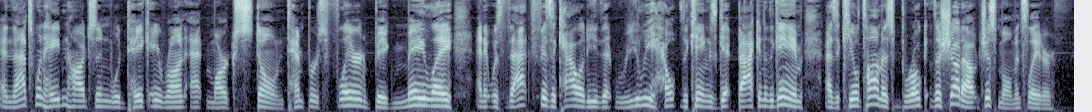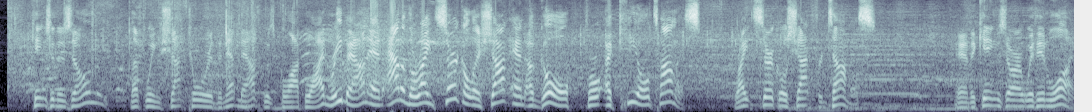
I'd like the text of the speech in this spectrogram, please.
And that's when Hayden Hodgson would take a run at Mark Stone. Tempers flared, big melee, and it was that physicality that really helped the Kings get back into the game as Akil Thomas broke the shutout just moments later. Kings in the zone. Left wing shot toward the net mouth was blocked wide. Rebound and out of the right circle, a shot and a goal for Akil Thomas. Right circle shot for Thomas. And the Kings are within one.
